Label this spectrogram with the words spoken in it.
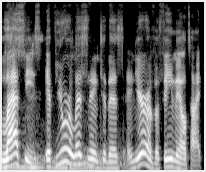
Lassies, if you're listening to this and you're of a female type,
